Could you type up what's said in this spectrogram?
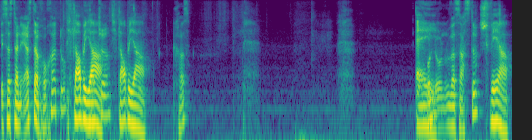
ist das dein erster Rocherduft? ich glaube ja. Roger? Ich glaube ja. Krass. Ey. Und, und was sagst du? schwer.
